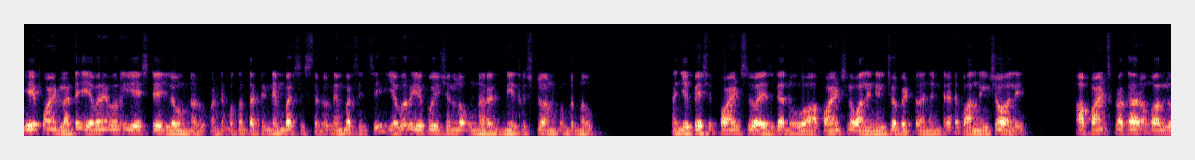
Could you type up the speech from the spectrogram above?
ఏ పాయింట్లు అంటే ఎవరెవరు ఏ స్టేజ్లో ఉన్నారు? అంటే మొత్తం థర్టీన్ నెంబర్స్ ఇస్తాడు. నెంబర్స్ ఇచ్చి ఎవరు ఏ పొజిషన్లో ఉన్నారని నీ దృష్టిలో అనుకుంటున్నావు? అని చెప్పేసి పాయింట్స్ వైజ్గా నువ్వు ఆ పాయింట్స్లో వాళ్ళని నిల్చోబెట్టు అని అంటే అంటే వాళ్ళు నిల్చోవాలి. ఆ పాయింట్స్ ప్రకారం వాళ్ళు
